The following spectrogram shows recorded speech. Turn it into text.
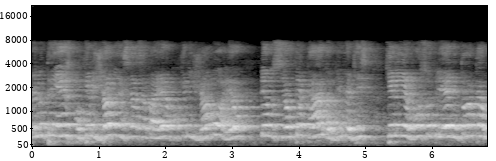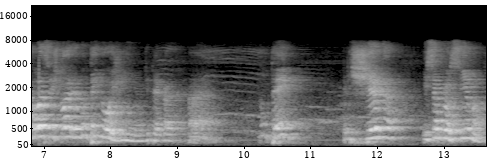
Ele não tem isso, porque ele já venceu essa barreira, porque ele já morreu pelo seu pecado. A Bíblia diz que ele levou sobre ele. Então acabou essa história. Ele não tem nojinho de pecado. Ah, não tem. Ele chega e se aproxima.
